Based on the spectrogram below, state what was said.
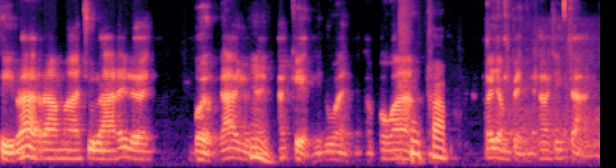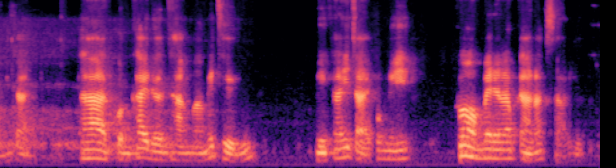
ศรีราชรามาจุฬาได้เลย เบิกได้อยู่ในอืมแพ็กเกจนี้ด้วยนะครับ เพราะว่าครับก็ยังเป็นค่าใช้จ่ายเหมือนกัน ถ้าคนไข้เดินทางมาไม่ถึง มีค่าใช้จ่ายพวกนี้ ก็ไม่ได้รับการรักษาอยู่ดี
